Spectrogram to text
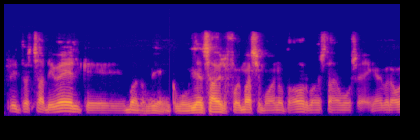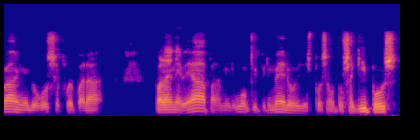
Frito es Charlie Bell, que, bueno, bien, como bien sabes, fue máximo anotador cuando estábamos en el Brogan y luego se fue para, para NBA, para Milwaukee primero y después a otros equipos.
